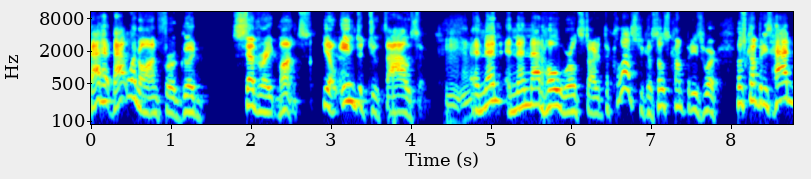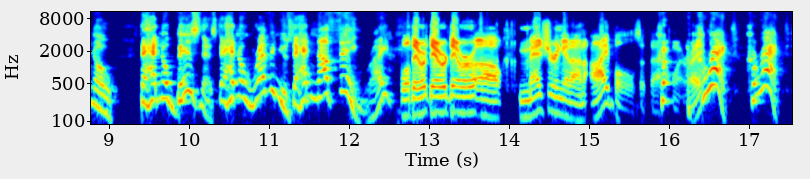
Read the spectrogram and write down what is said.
that that went on for a good seven or eight months, you know, into 2000, Mhm. and then and then that whole world started to collapse because those companies were those companies had no they had no business, they had no revenues, they had nothing, right? Well, they were they were they were uh, measuring it on eyeballs at that Cor- point, right? Correct, correct.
